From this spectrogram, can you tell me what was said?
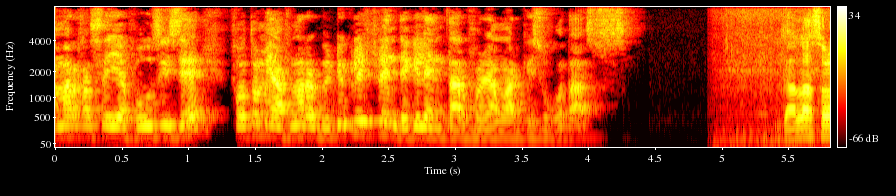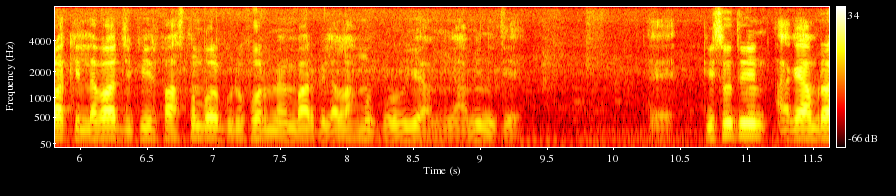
আমার কাছে ইয়া পৌঁছিছে। প্রথমে আপনারা ভিডিও ক্লিপস দেখিলেন তারপরে আমার কিছু কথা আছে। জালাসড়া কিল্লাবাদ জিপির পাঁচ নম্বর গ্রুপের মেম্বার বিলাল আহমদ বড়ুইয়া আমি আমি নিজে। কিছুদিন আগে আমরা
